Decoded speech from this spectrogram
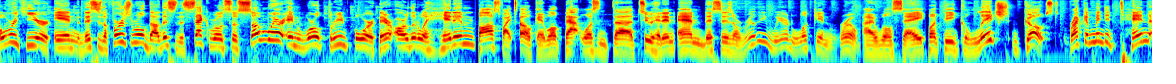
over here in this is the first world now this is the second world. So somewhere in world three and four there are little hidden boss fights. Oh, okay well that wasn't uh too hidden. And this is a really weird looking room i will say. But the glitched ghost recommended 10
